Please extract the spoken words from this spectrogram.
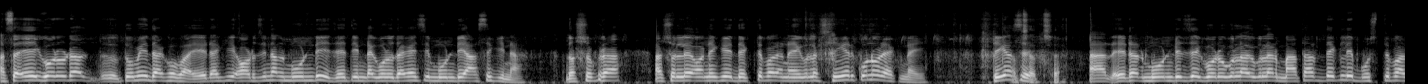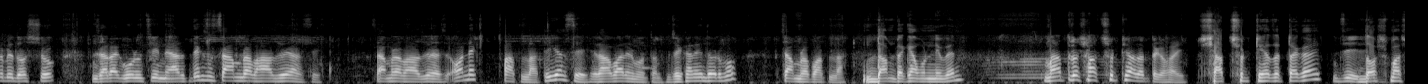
আচ্ছা এই গরুটা তুমি দেখো ভাই এটা কি অরিজিনাল মুন্ডি? যে তিনটা গরু দেখাইছি মুন্ডি আছে কি না দর্শকরা আসলে অনেকেই দেখতে পারে না এগুলো শিঙের কোনো র্যাক নাই। ঠিক আছে? আচ্ছা আচ্ছা। আর এটার মুন্ডি যে গরুগুলা ওইগুলার মাথার দেখলে বুঝতে পারবে দর্শক যারা গরু চিনে। আর দেখছ চামড়া ভাজ হয়ে আছে। চামড়া ভাজ হয়ে আছে। অনেক পাতলা ঠিক আছে? রাবারের মতন। যেখানেই ধরবো চামড়া পাতলা। দামটা কেমন নেবেন? মাত্র সাতষট্টি হাজার টাকা ভাই। সাতষট্টি হাজার টাকায়? জি। দশ মাস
